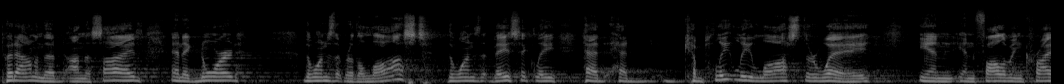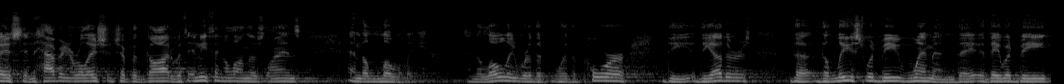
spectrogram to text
put out on the, on the sides and ignored, the ones that were the lost, the ones that basically had, had completely lost their way in, in following Christ and having a relationship with God, with anything along those lines, and the lowly. And the lowly were the, were the poor, the, the others, the, the least would be women. They, they would be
